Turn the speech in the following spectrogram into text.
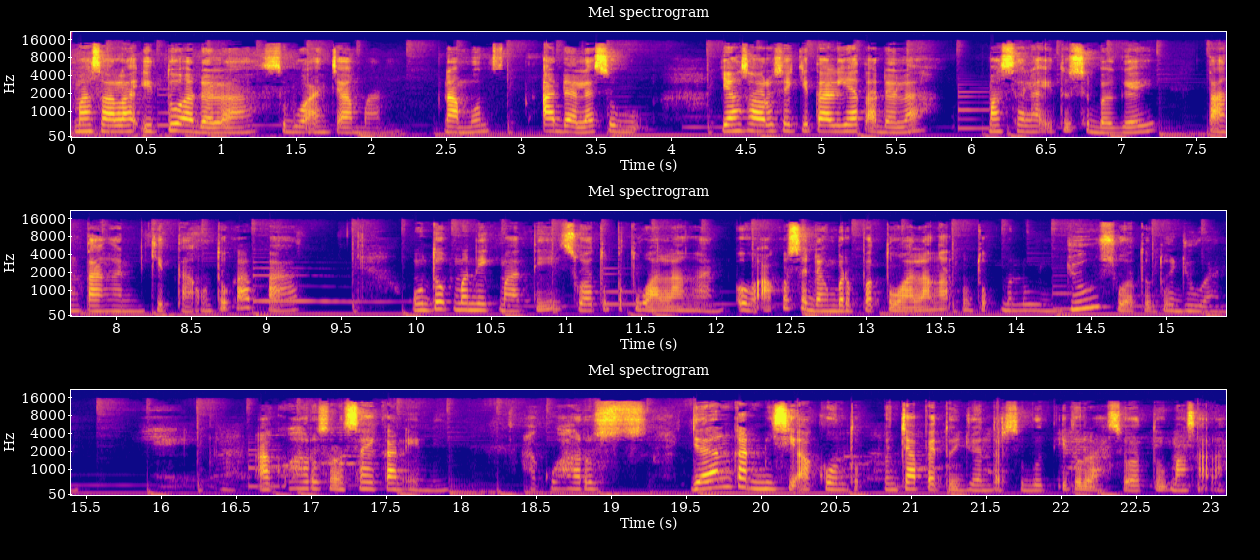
masalah itu adalah sebuah ancaman. Namun adalah yang seharusnya kita lihat adalah masalah itu sebagai tantangan kita. Untuk apa? untuk menikmati suatu petualangan. Oh, aku sedang berpetualangan untuk menuju suatu tujuan. Aku harus selesaikan ini. Aku harus jalankan misi aku untuk mencapai tujuan tersebut. Itulah suatu masalah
